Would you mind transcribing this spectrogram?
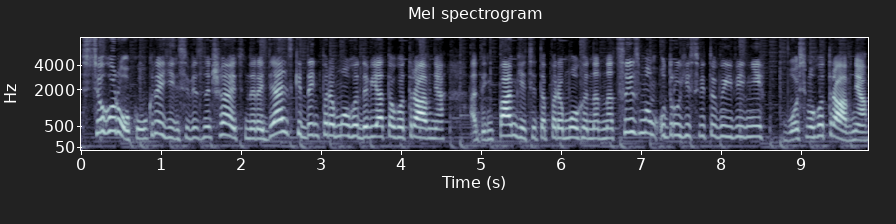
З цього року українці відзначають не радянський день перемоги 9 травня, а день пам'яті та перемоги над нацизмом у Другій світовій війні 8 травня.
